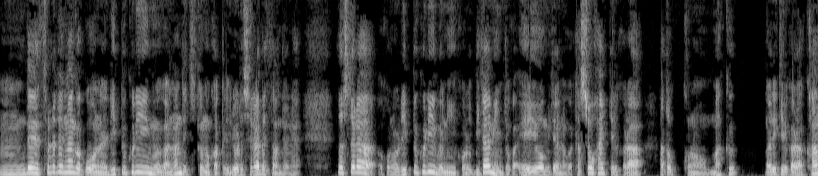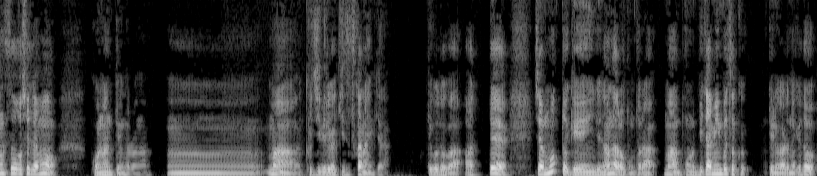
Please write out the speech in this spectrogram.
うんで、それでなんかこうね、リップクリームがなんで効くのかっていろいろ調べてたんだよね。そしたら、このリップクリームにこのビタミンとか栄養みたいなのが多少入ってるから、あとこの膜ができるから乾燥してても、こうなんて言うんだろうな。うーん、まあ、唇が傷つかないみたいな。ってことがあって、じゃあもっと原因で何だろうと思ったら、まあ、このビタミン不足っていうのがあるんだけど、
